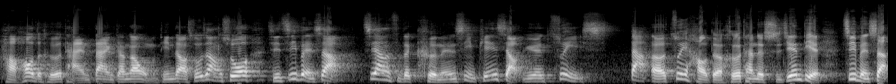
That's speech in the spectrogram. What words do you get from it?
好好的和谈。但刚刚我们听到所长说，其实基本上这样子的可能性偏小，因为最。大呃，最好的和谈的时间点基本上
